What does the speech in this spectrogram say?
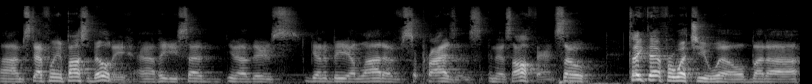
um, it's definitely a possibility. And I think he said, you know, there's going to be a lot of surprises in this offense. So take that for what you will. But uh,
